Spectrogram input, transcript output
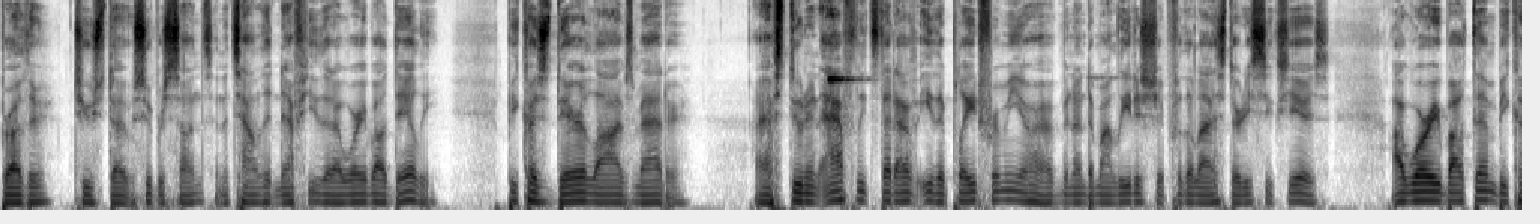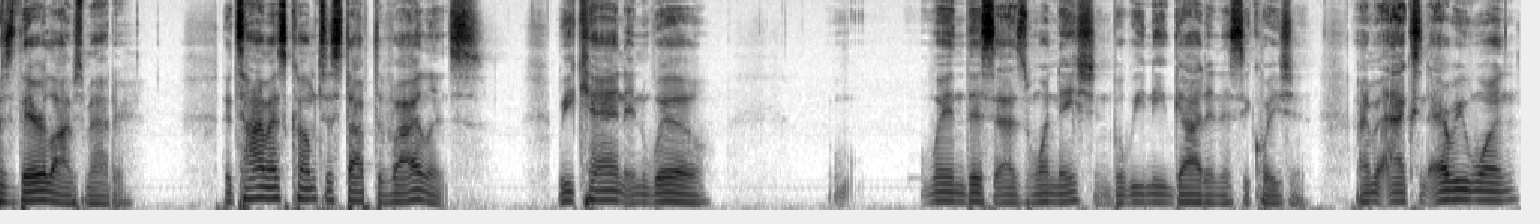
brother, two super sons, and a talented nephew that I worry about daily because their lives matter. I have student athletes that have either played for me or have been under my leadership for the last 36 years. I worry about them because their lives matter. The time has come to stop the violence. We can and will win this as one nation, but we need God in this equation. I'm asking everyone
